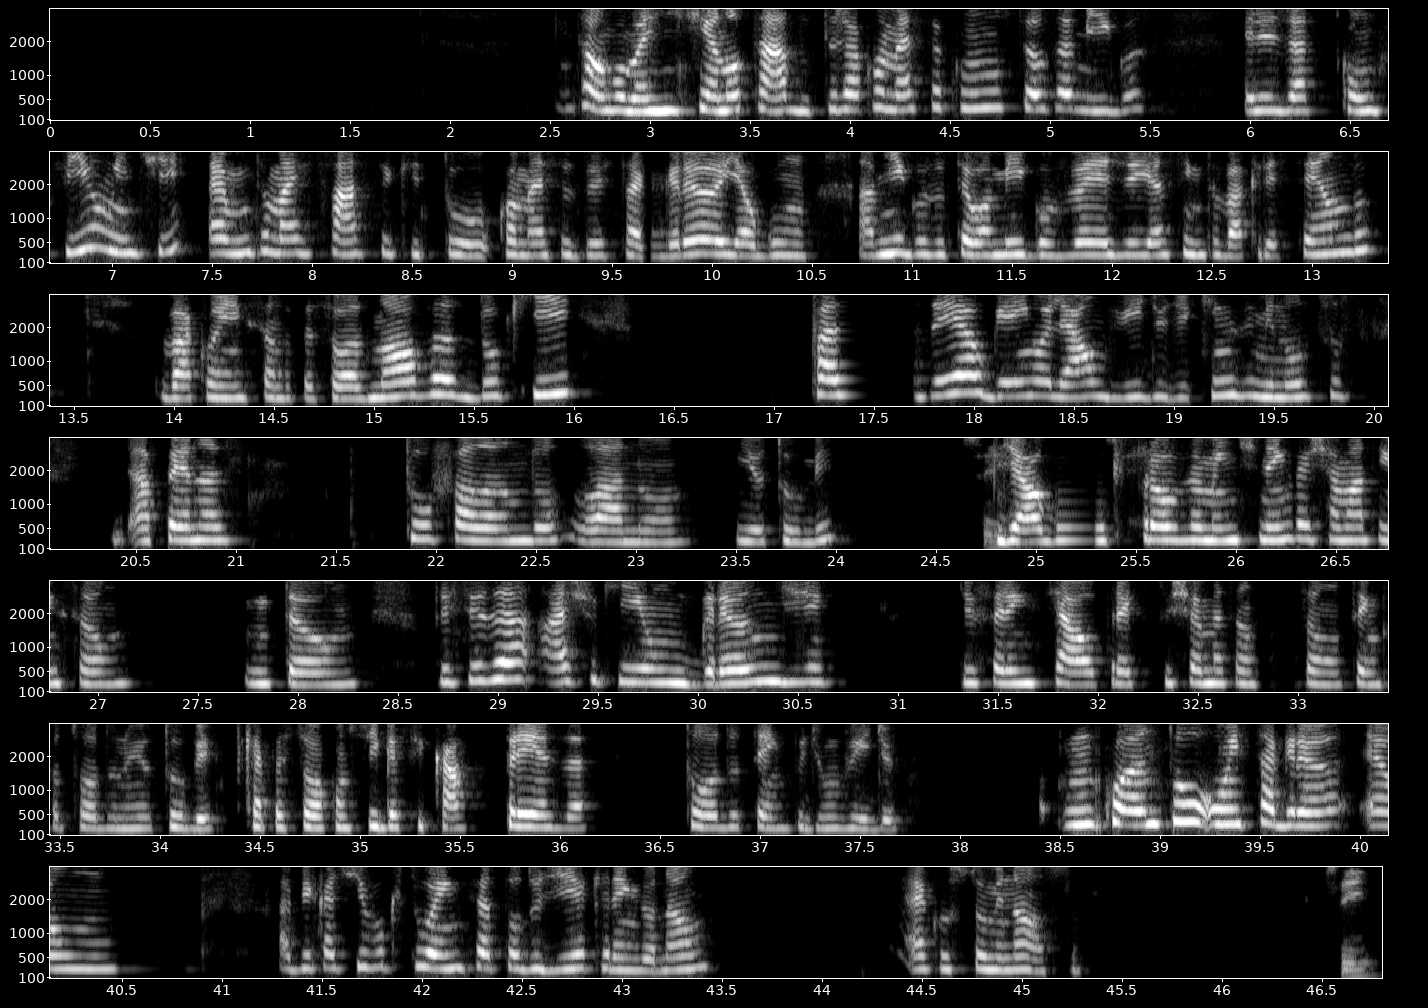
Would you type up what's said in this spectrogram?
Então, como a gente tinha notado, tu já começa com os teus amigos, eles já confiam em ti. É muito mais fácil que tu comeces o Instagram e algum amigo do teu amigo veja e assim tu vá crescendo, tu vá conhecendo pessoas novas, do que fazer alguém olhar um vídeo de 15 minutos apenas tu falando lá no YouTube Sim. de algo que provavelmente nem vai chamar atenção. Então, precisa, acho que um grande diferencial para que tu chame atenção o tempo todo no YouTube, que a pessoa consiga ficar presa todo o tempo de um vídeo. Enquanto o Instagram é um aplicativo que tu entra todo dia, querendo ou não, é costume nosso. Sim.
